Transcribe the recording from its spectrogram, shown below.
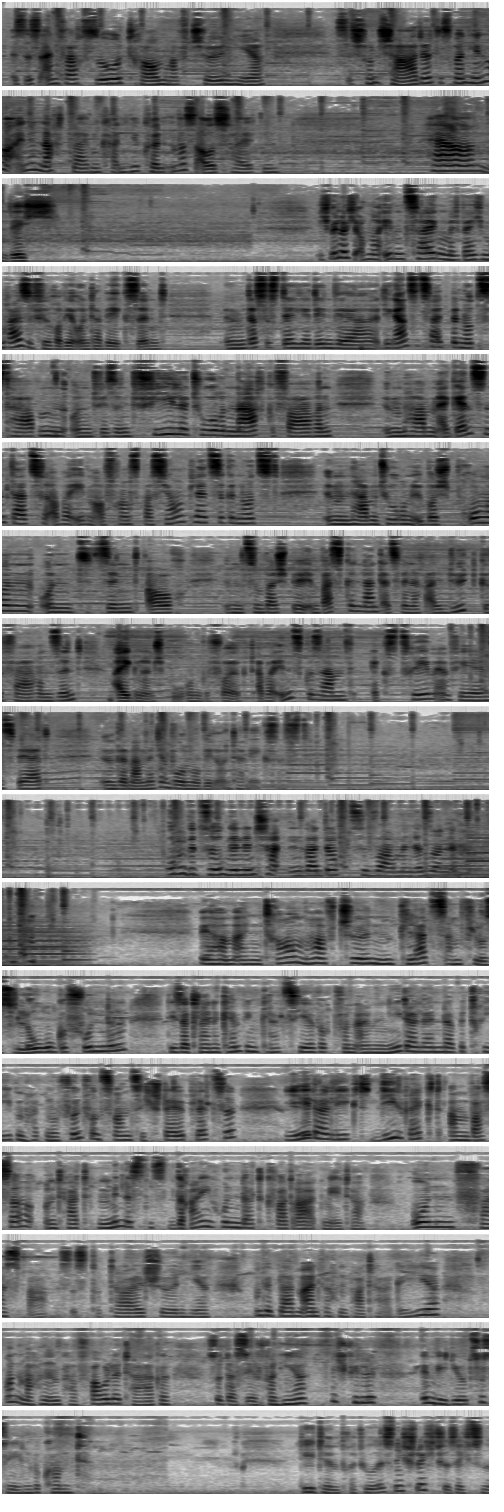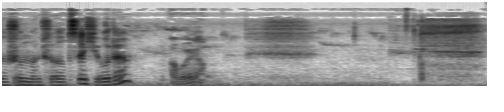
Es ist einfach so traumhaft schön hier. Es ist schon schade, dass man hier nur eine Nacht bleiben kann. Hier könnten wir es aushalten. Herrlich. Ich will euch auch noch eben zeigen, mit welchem Reiseführer wir unterwegs sind. Ähm, das ist der hier, den wir die ganze Zeit benutzt haben und wir sind viele Touren nachgefahren, ähm, haben ergänzend dazu aber eben auch Franks Passion Plätze genutzt, ähm, haben Touren übersprungen und sind auch zum Beispiel im Baskenland, als wir nach Aldüt gefahren sind, eigenen Spuren gefolgt. Aber insgesamt extrem empfehlenswert, wenn man mit dem Wohnmobil unterwegs ist. umgezogen in den Schatten, war doch zu warm in der Sonne. Wir haben einen traumhaft schönen Platz am Fluss Loh gefunden. Dieser kleine Campingplatz hier wird von einem Niederländer betrieben, hat nur 25 Stellplätze. Jeder liegt direkt am Wasser und hat mindestens 300 Quadratmeter. Unfassbar. Es ist total schön hier. Und wir bleiben einfach ein paar Tage hier und machen ein paar faule Tage, sodass ihr von hier nicht viele im Video zu sehen bekommt. Die Temperatur ist nicht schlecht für 16.45 Uhr, oder? Aber ja.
